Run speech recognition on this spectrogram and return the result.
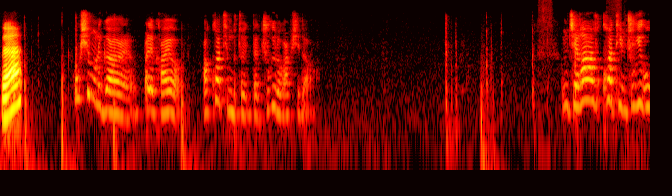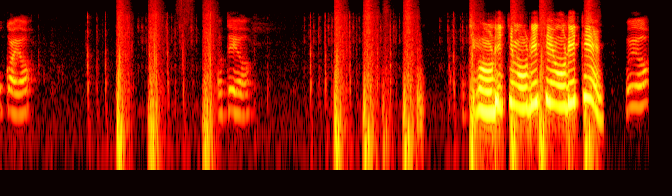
네? 혹시 모르니까 빨리 가요. 아쿠아 팀부터 일단 죽이러 갑시다. 그럼 제가 아쿠아 팀 죽이고 올까요? 어때요? 지금 우리 팀, 우리 팀, 우리 팀! 왜요?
